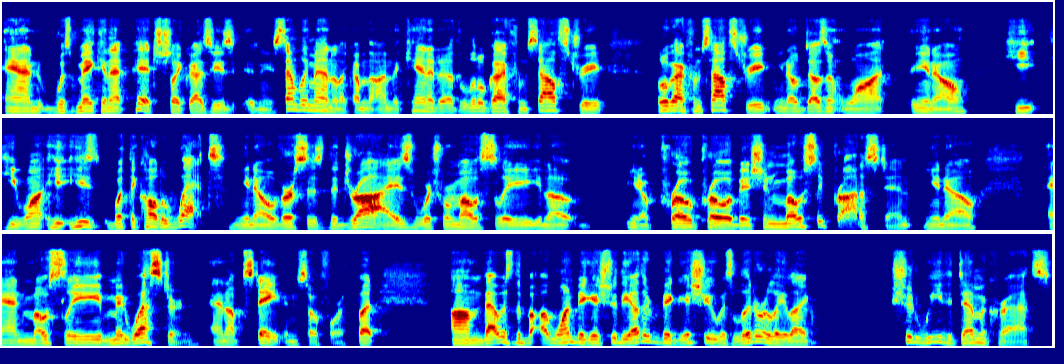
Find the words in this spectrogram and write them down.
And was making that pitch, like as he's an assemblyman, like I'm the, I'm the candidate, the little guy from South Street. Little guy from South Street, you know, doesn't want, you know, he he want he, he's what they called a wet, you know, versus the dries, which were mostly, you know, you know, pro prohibition, mostly Protestant, you know, and mostly Midwestern and upstate and so forth. But um, that was the one big issue. The other big issue was literally like, should we, the Democrats,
